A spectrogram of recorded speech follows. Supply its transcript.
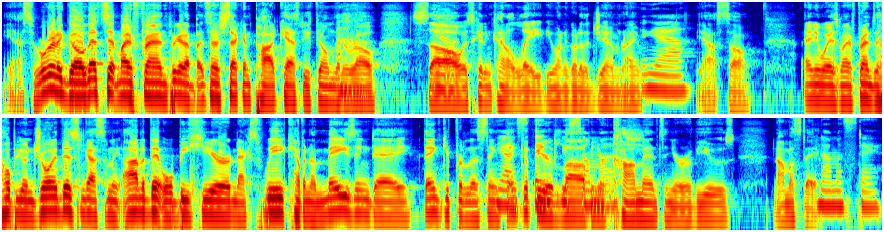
Yeah, so we're gonna go. That's it, my friends. We're gonna. It's our second podcast we filmed in a row, so Yeah. it's getting kind of late. You want to go to the gym, right? yeah Yeah. So, anyways, my friends, I hope you enjoyed this and got something out of it. We'll be here next week. Have an amazing day. Thank you for listening. Yes, thank you for thank your you love so and your much. comments and your reviews. Namaste. namaste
